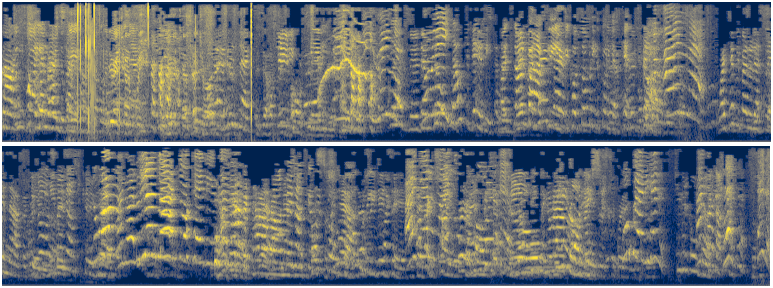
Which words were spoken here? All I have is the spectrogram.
behind the wheel. We'll do a temporary, we'll do a temporary. Who's next? Is there a big horse in one? There's a no, Katie. Right, stand back, please, because somebody is gonna get hit. Well, I think we better let Finn now for Katie. No, He it's was- been after Katie. Yeah. Oh, I heard it now around Finn as has we to get his discussed it. phone Yeah, down. that's what he did say. He I said, know, trying to "Sure, say. no, No. you're after on it. はい、終わりで。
